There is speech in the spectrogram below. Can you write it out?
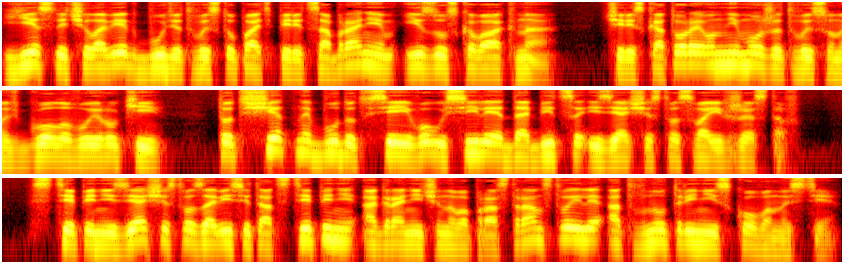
Если человек будет выступать перед собранием из узкого окна, через которое он не может высунуть голову и руки, то тщетны будут все его усилия добиться изящества своих жестов. Степень изящества зависит от степени ограниченного пространства или от внутренней скованности.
